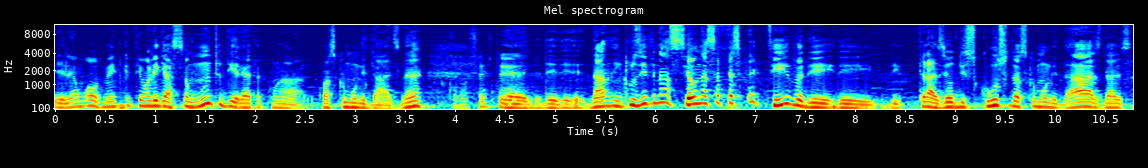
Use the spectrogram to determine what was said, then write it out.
ele é um movimento que tem uma ligação muito direta com, a, com as comunidades, né? Com certeza. É, de, de, na, inclusive nasceu nessa perspectiva de, de, trazer o discurso das comunidades, das,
